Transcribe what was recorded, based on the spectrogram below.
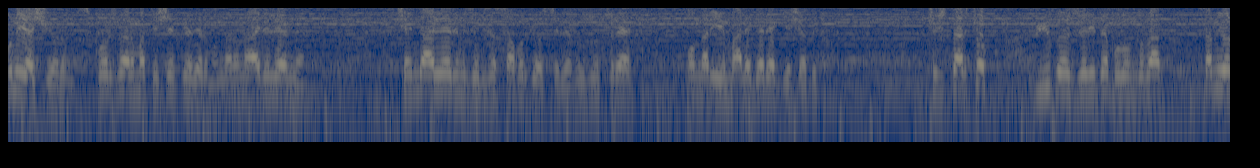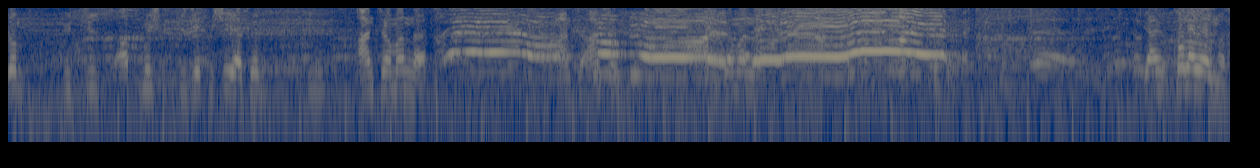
bunu yaşıyorum. Sporcularıma teşekkür ederim. Onların ailelerine, kendi ailelerimize bize sabır gösterdiler. Uzun süre onları ihmal ederek yaşadık. Çocuklar çok büyük özveride bulundular. Sanıyorum 360-370'e yakın bir antrenmanla Antre, antre, antrenmanla. yani kolay olmadı.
